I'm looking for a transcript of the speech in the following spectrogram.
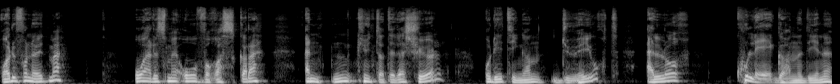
Hva er du fornøyd med? Hva er det som har overraska deg, enten knytta til deg sjøl og de tingene du har gjort, eller kollegaene dine,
